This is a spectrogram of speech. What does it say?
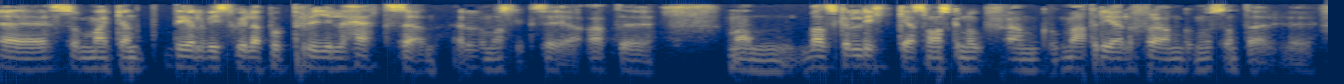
eh, som man kan delvis skylla på prylhetsen, eller vad man ska säga. Att eh, man, man ska lyckas, man ska nå framgång, materiell framgång och sånt där. Eh,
